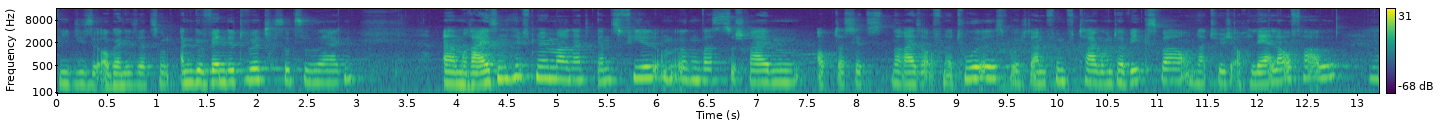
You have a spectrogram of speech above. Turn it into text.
wie diese Organisation angewendet wird sozusagen. Ähm, Reisen hilft mir immer ganz, ganz viel, um irgendwas zu schreiben. Ob das jetzt eine Reise auf Natur ist, wo ich dann fünf Tage unterwegs war und natürlich auch Leerlauf habe ja.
